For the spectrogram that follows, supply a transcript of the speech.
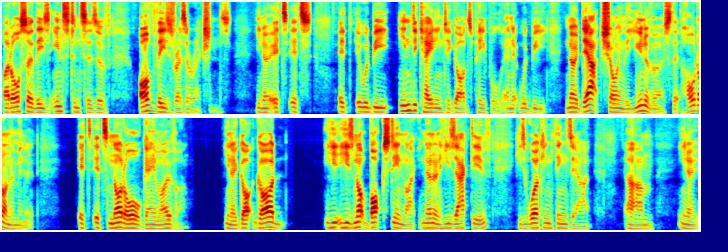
but also these instances of of these resurrections. You know it's it's it, it would be indicating to God's people and it would be no doubt showing the universe that hold on a minute it's it's not all game over. You know God God he, he's not boxed in like no no, no he's active he's working things out um, you know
